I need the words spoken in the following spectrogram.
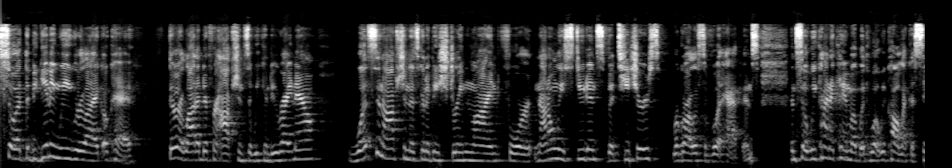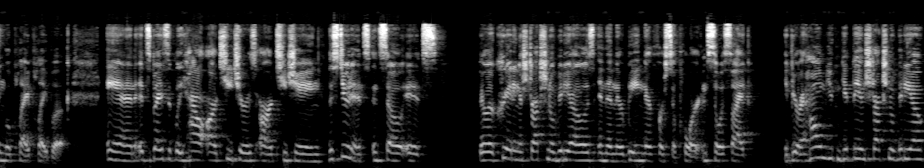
so at the beginning we were like, okay, there are a lot of different options that we can do right now. What's an option that's going to be streamlined for not only students but teachers regardless of what happens? And so we kind of came up with what we call like a single play playbook. And it's basically how our teachers are teaching the students. And so it's they're creating instructional videos and then they're being there for support. And so it's like if you're at home you can get the instructional video.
